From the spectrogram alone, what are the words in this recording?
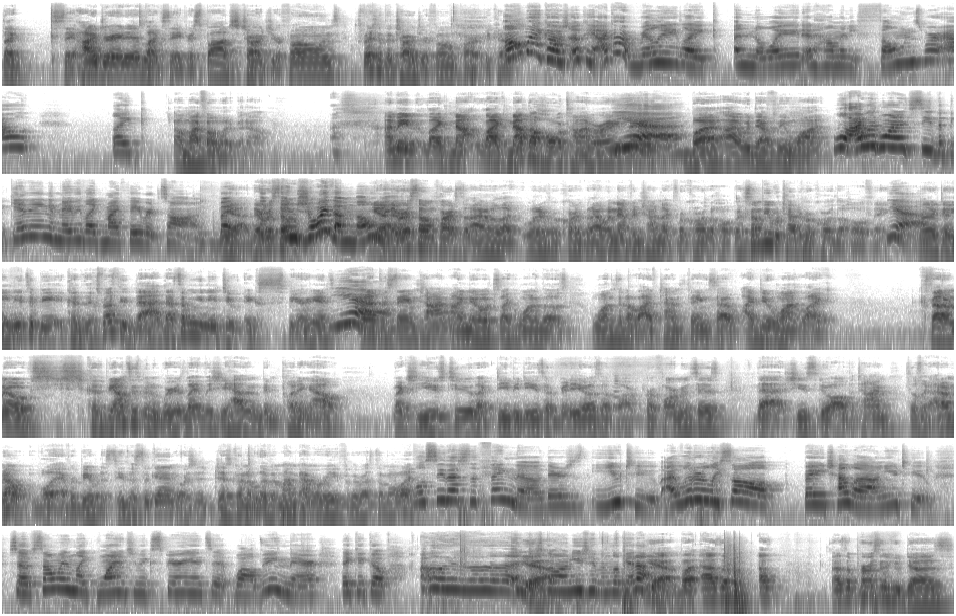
like stay hydrated, like save your spots, charge your phones, especially the charge your phone part because Oh my gosh. Okay, I got really like annoyed at how many phones were out. Like oh my phone would have been out. I mean, like not like not the whole time or anything. Yeah. But I would definitely want. Well, I would want to see the beginning and maybe like my favorite song, but Yeah, there like, were some- enjoy the moment. Yeah, there were some parts that I would like would have recorded, but I wouldn't have been trying to like record the whole. Like some people try to record the whole thing. Yeah. I'm like, no, you need to be because especially that that's something you need to experience. But Yeah. at the same time, I know it's like one of those once in a lifetime things. So I do want like, because I don't know, because Beyonce's been weird lately. She hasn't been putting out like she used to, like DVDs or videos of our performances that she used to do all the time. So I was like, I don't know, will I ever be able to see this again, or is it just going to live in my memory for the rest of my life? Well, see, that's the thing though. There's YouTube. I literally saw Beychella on YouTube. So if someone like wanted to experience it while being there, they could go, oh, yeah, and Yeah. just go on YouTube and look it up. Yeah, but as a as, as a person who does,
